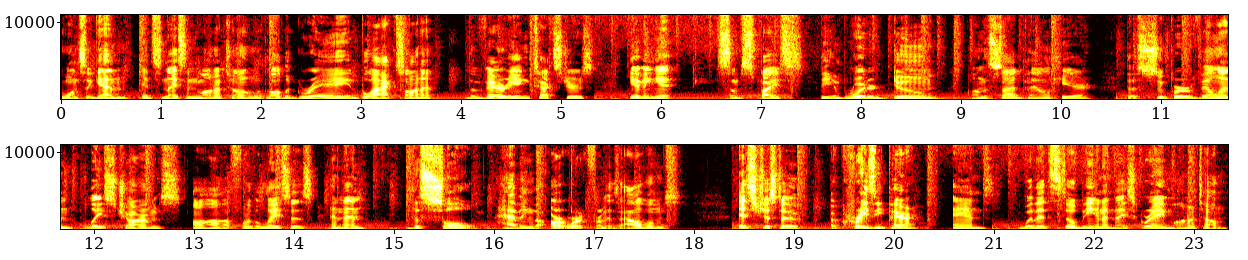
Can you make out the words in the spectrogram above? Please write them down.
Once again, it's nice and monotone with all the gray and blacks on it, the varying textures, giving it some spice. The embroidered Doom on the side panel here, the super villain lace charms uh, for the laces, and then the sole having the artwork from his albums. It's just a, a crazy pair, and with it still being a nice gray monotone,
